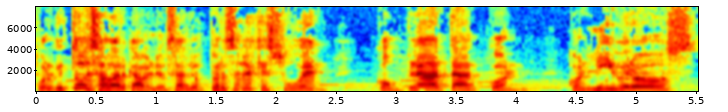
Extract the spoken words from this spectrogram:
porque todo es abarcable. O sea, los personajes suben con plata, con, con libros,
